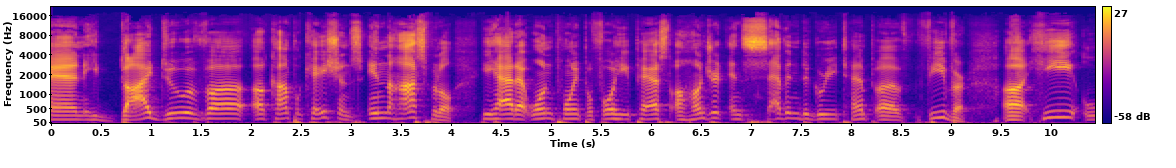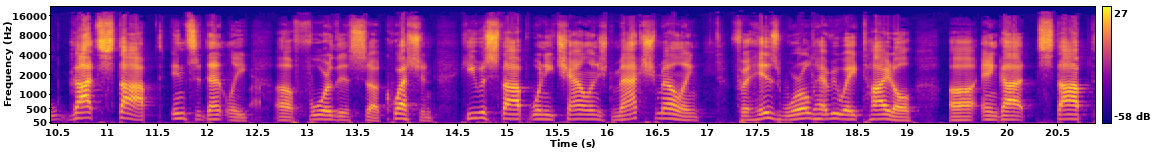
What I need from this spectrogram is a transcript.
and he died due of uh, uh, complications in the hospital. He had at one point before he passed 107 degree temp uh, fever. Uh, he got stopped, incidentally, uh, for this uh, question. He was stopped when he challenged Max Schmeling for his world heavyweight title and got stopped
